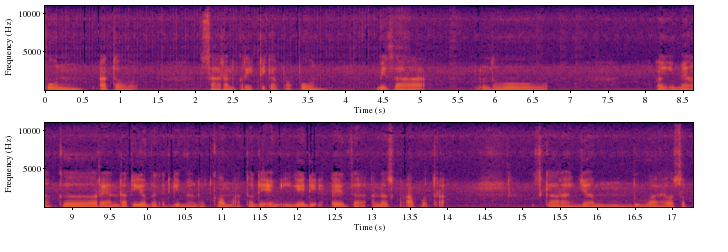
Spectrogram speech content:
pun atau saran kritik apa pun bisa lu eh, email ke reandra13@gmail.com atau DM IG di reza underscore aputra. Sekarang jam 2 lewat 10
